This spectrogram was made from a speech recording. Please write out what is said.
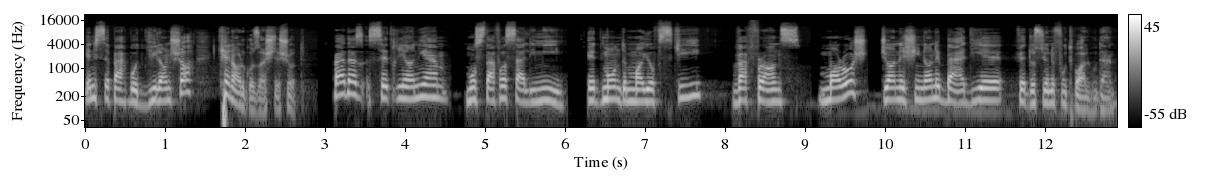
یعنی سپهبد گیلان شاه کنار گذاشته شد. بعد از صدقیانی هم مصطفی سلیمی ادموند مایوفسکی و فرانس ماروش جانشینان بعدی فدراسیون فوتبال بودند.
